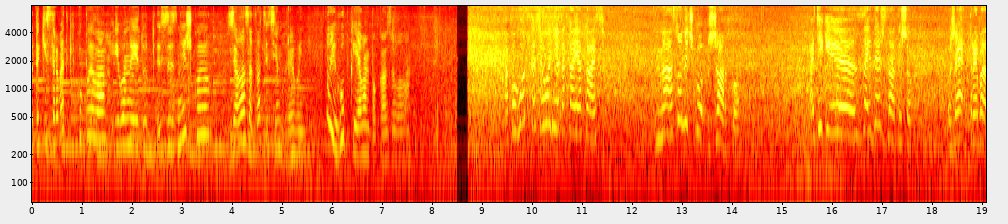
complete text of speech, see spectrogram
Ось такі серветки купила, і вони йдуть зі знижкою. Взяла за 27 гривень. Ну і губки я вам показувала. А погодка сьогодні така якась. На сонечку жарко. А тільки е, зайдеш затишок, вже треба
